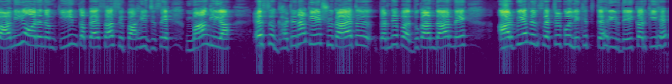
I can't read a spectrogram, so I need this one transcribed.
पानी और नमकीन का पैसा सिपाही जिसे मांग लिया इस घटना के शिकायत करने पर दुकानदार ने आरपीएफ इंस्पेक्टर को लिखित तहरीर देकर की है।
